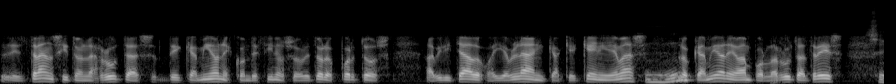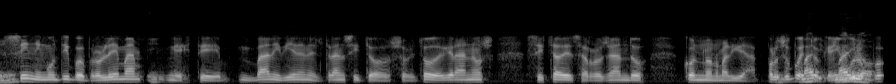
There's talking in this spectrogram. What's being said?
el tránsito en las rutas de camiones con destino sobre todo los puertos habilitados, Bahía Blanca, Quequén y demás, los camiones van por la ruta 3 sin ningún tipo de problema, este, van y vienen el tránsito sobre todo de granos, se está desarrollando con normalidad. Por supuesto que hay un grupo...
